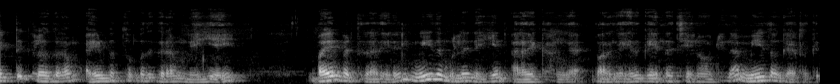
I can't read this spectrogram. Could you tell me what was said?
எட்டு கிலோகிராம் ஐம்பத்தொம்பது கிராம் நெய்யை பயன்படுத்துகிறார் எனில் மீதமுள்ள நெய்யின் அளவை காணுங்க. பாருங்கள் இதுக்கு என்ன செய்யணும் அப்படின்னா மீதம் கேட்டிருக்கு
